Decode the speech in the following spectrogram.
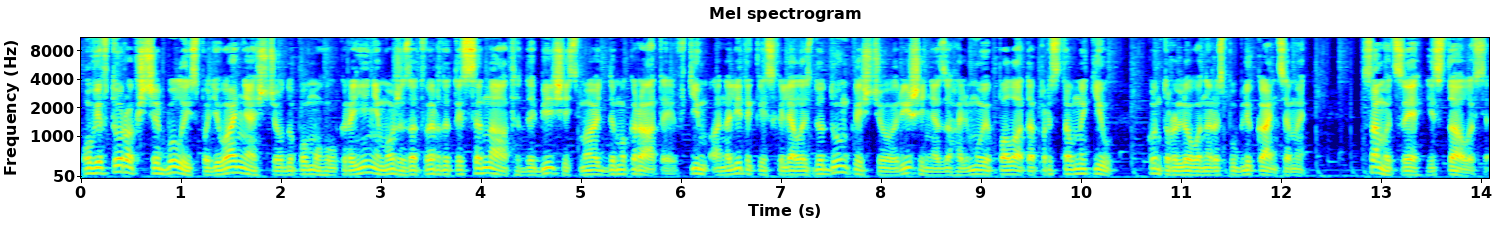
У вівторок ще були сподівання, що допомогу Україні може затвердити Сенат, де більшість мають демократи. Втім, аналітики схилялись до думки, що рішення загальмує Палата представників, контрольована республіканцями. Саме це і сталося.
